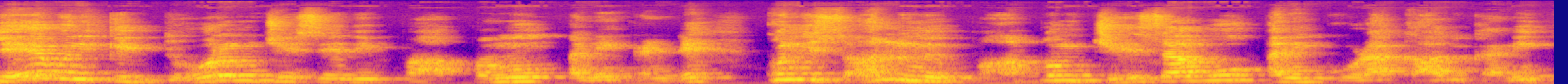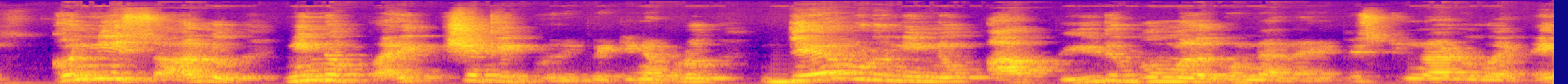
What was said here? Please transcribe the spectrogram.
దేవునికి దూరం చేసేది పాపము అనే కంటే కొన్నిసార్లు నువ్వు పాపం చేశావు అని కూడా కాదు కానీ కొన్నిసార్లు నిన్ను పరీక్షకి గురిపెట్టినప్పుడు దేవుడు నిన్ను ఆ బీడు భూముల గుండా నడిపిస్తున్నాడు అంటే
